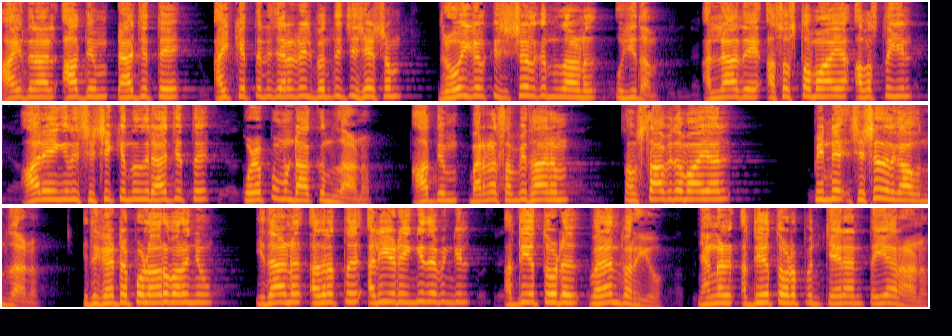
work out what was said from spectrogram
ആയതിനാൽ ആദ്യം രാജ്യത്തെ ഐക്യത്തിന്റെ ചരടിൽ ബന്ധിച്ച ശേഷം ദ്രോഹികൾക്ക് ശിക്ഷ നൽകുന്നതാണ് ഉചിതം. അല്ലാതെ അസ്വസ്ഥമായ അവസ്ഥയിൽ ആരെയെങ്കിലും ശിക്ഷിക്കുന്നത് രാജ്യത്ത് കുഴപ്പമുണ്ടാക്കുന്നതാണ്. ആദ്യം ഭരണ സംവിധാനം സംസ്ഥാപിതമായാൽ പിന്നെ ശിക്ഷ നൽകാവുന്നതാണ്. ഇത് കേട്ടപ്പോൾ അവർ പറഞ്ഞു ഇതാണ് അതിർത്ത് അലിയുടെ ഇംഗിതമെങ്കിൽ അദ്ദേഹത്തോട് വരാൻ പറയൂ. ഞങ്ങൾ അദ്ദേഹത്തോടൊപ്പം ചേരാൻ തയ്യാറാണ്.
